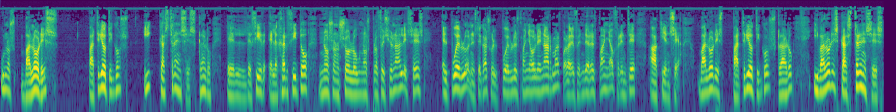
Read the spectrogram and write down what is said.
unos valores patrióticos y castrenses. Claro, el decir el ejército no son solo unos profesionales, es el pueblo, en este caso el pueblo español en armas para defender a España frente a quien sea. Valores patrióticos, claro, y valores castrenses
